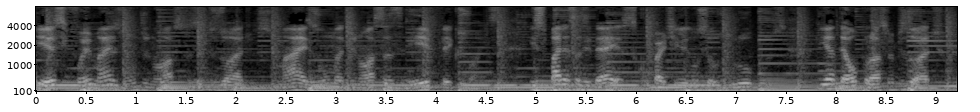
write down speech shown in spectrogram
E esse foi mais um de nossos episódios, mais uma de nossas reflexões. Espalhe essas ideias, compartilhe nos seus grupos e até o próximo episódio.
